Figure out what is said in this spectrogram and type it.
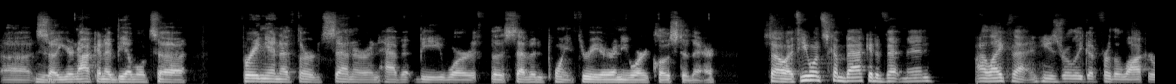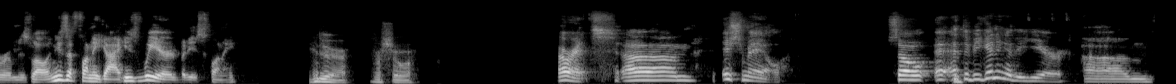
Uh, yeah. So you're not going to be able to bring in a third center and have it be worth the 7.3 or anywhere close to there. So if he wants to come back at a vet man, I like that, and he's really good for the locker room as well. And he's a funny guy. He's weird, but he's funny. Yeah, for sure. All right, um, Ishmael. So at the beginning of the year, um,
